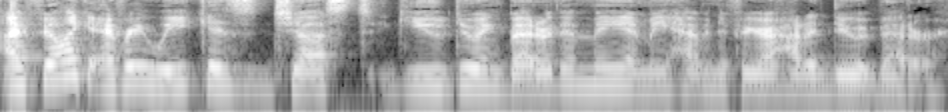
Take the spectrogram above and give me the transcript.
I feel like every week is just you doing better than me and me having to figure out how to do it better.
